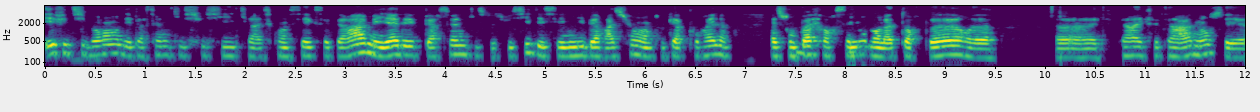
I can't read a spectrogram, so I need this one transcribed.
effectivement des personnes qui se suicident, qui restent coincées, etc. Mais il y a des personnes qui se suicident et c'est une libération, en tout cas pour elles. Elles ne sont pas forcément dans la torpeur. Euh, etc., euh, etc. Non, euh, c'est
